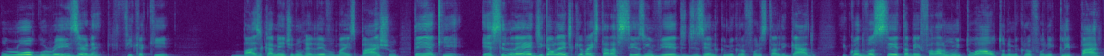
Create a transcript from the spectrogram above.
o logo Razer, né, que fica aqui basicamente num relevo mais baixo. Tem aqui esse LED, que é o LED que vai estar aceso em verde, dizendo que o microfone está ligado. E quando você também falar muito alto no microfone e clipar,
